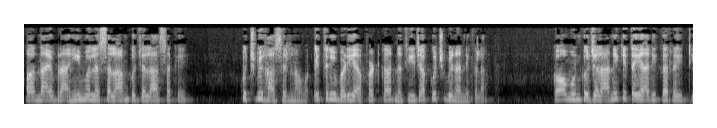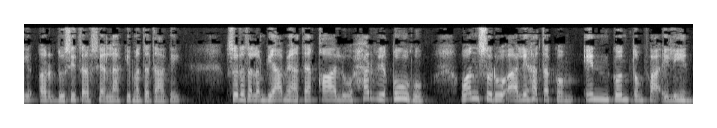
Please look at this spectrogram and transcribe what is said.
اور نہ ابراہیم علیہ السلام کو جلا سکے۔ کچھ بھی حاصل نہ ہوا۔ اتنی بڑی ایفرٹ کا نتیجہ کچھ بھی نہ نکلا۔ قوم ان کو جلانے کی تیاری کر رہی تھی اور دوسری طرف سے اللہ کی مدد آ گئی۔ سورت المبیا میں آتا ہے قالو ہر رقو ون سرو علیہ تکم ان کن تم فائلین۔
